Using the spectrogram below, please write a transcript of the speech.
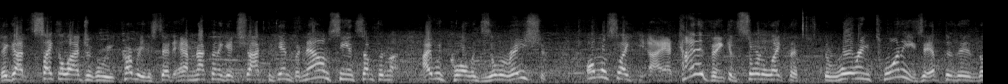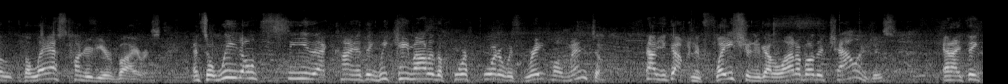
They got psychological recovery. They said, hey, I'm not going to get shocked again. But now I'm seeing something I would call exhilaration. Almost like, I, kind of think it's sort of like the, the roaring 20s after the, the, the last 100 year virus. And so we don't see that kind of thing. We came out of the fourth quarter with great momentum. Now you got inflation, you got a lot of other challenges. And I think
